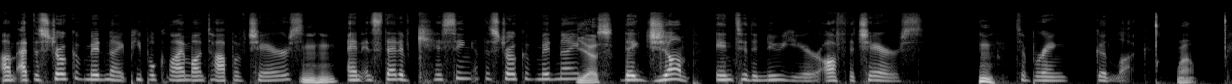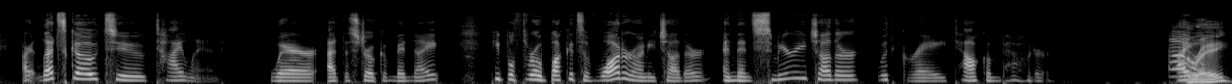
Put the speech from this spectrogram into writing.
um, at the stroke of midnight, people climb on top of chairs, Mhm. and instead of kissing at the stroke of midnight, Yes. they jump into the new year off the chairs Hmm. to bring good luck. Wow. All right, let's go to Thailand, where at the stroke of midnight, people throw buckets of water on each other and then smear each other with gray talcum powder. I- Gray?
